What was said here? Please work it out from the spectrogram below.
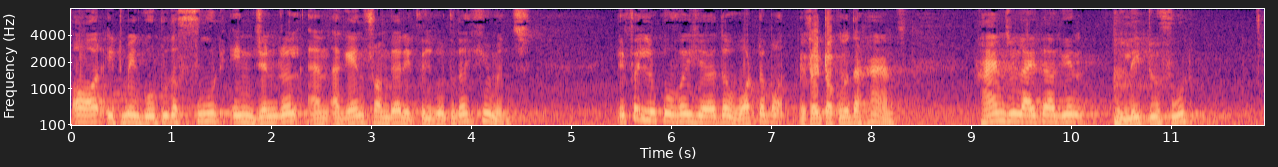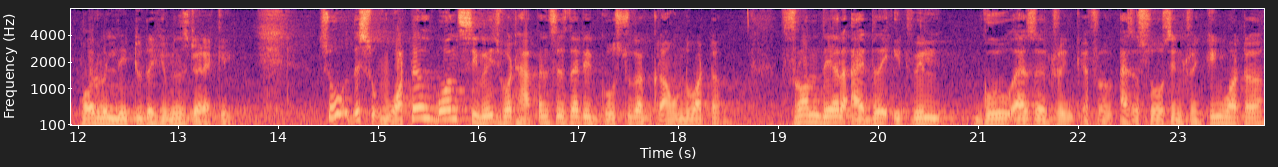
or it may go to the food in general, and again from there it will go to the humans. If I look over here, the waterborne, if I talk about the hands, hands will either again lead to food or will lead to the humans directly. So, this waterborne sewage, what happens is that it goes to the groundwater. From there, either it will go as a drink, as a source in drinking water,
